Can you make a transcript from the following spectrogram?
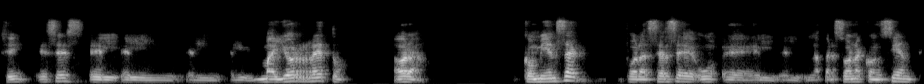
¿sí? Ese es el, el, el, mayor reto. Ahora, comienza por hacerse eh, la persona consciente.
